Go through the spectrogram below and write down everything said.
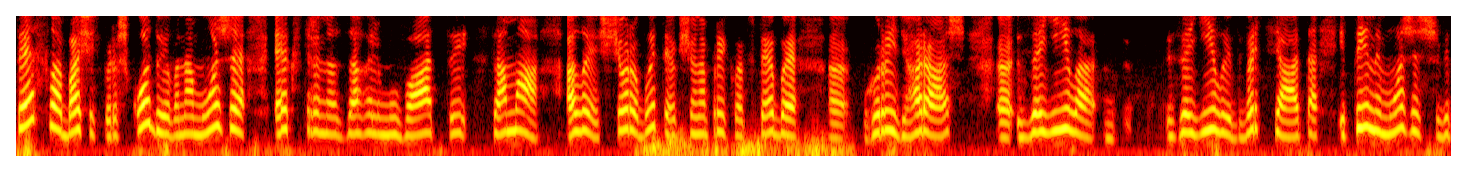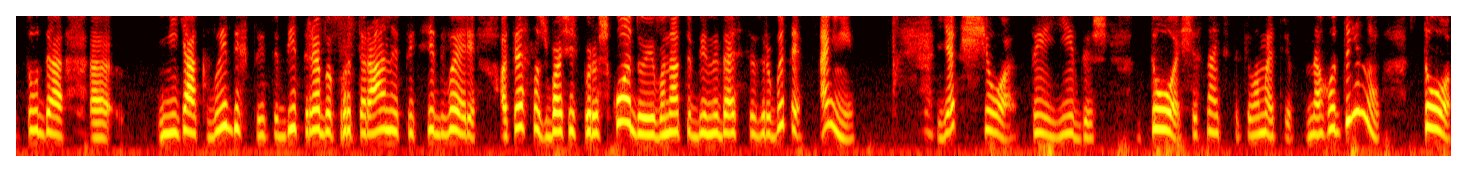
Тесла бачить перешкоду, і вона може екстрено загальмувати сама. Але що робити, якщо, наприклад, в тебе е, горить гараж, е, заїла, заїли дверцята, і ти не можеш відтуда е, ніяк вибігти, тобі треба протаранити ці двері. А Тесла ж бачить перешкоду, і вона тобі не дасть це зробити? А ні. Якщо ти їдеш до 16 км на годину, то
